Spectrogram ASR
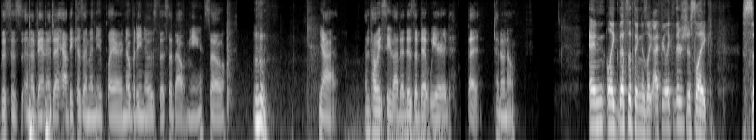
this is an advantage I have because I'm a new player. Nobody knows this about me. So Mhm. yeah, until we see that, it is a bit weird, but I don't know. and like that's the thing is like I feel like there's just like so,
